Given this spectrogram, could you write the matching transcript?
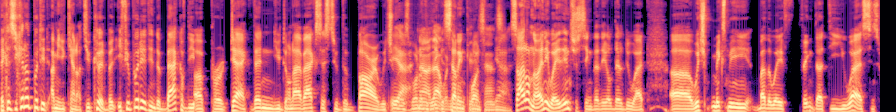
Because you cannot put it i mean you cannot you could but if you put it in the back of the upper deck then you don't have access to the bar which Yeah, was one no, of the biggest selling points. yeah. So i don't know. Anyway interesting that they'll they'll do that uh, which makes me by the way think that the us since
